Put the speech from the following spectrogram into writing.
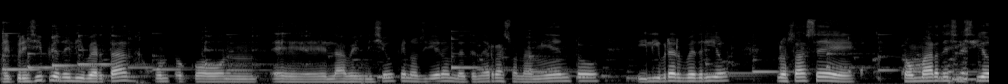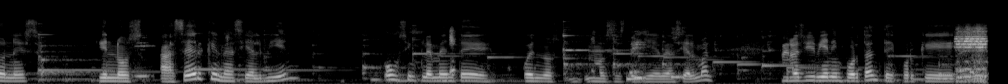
El principio de libertad junto con eh, la bendición que nos dieron de tener razonamiento y libre albedrío nos hace tomar decisiones que nos acerquen hacia el bien o simplemente pues nos, nos este, lleve hacia el mal. Pero es bien importante porque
